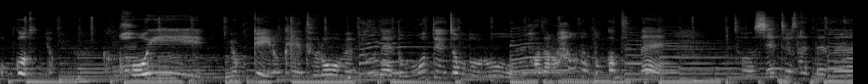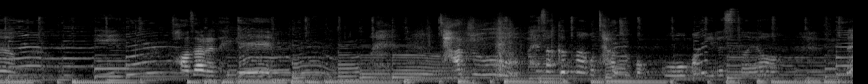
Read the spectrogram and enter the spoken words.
없거든요. 그러니까 거의 몇 개 이렇게 들어오면 눈에 너무 띌 정도로 과자가 항상 똑같은데 저 시애틀 살 때는 이 과자를 되게 자주 회사 끝나고 자주 먹고 막 이랬어요. 근데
